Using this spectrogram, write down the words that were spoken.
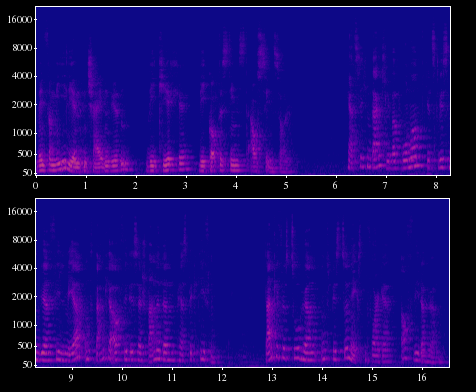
wenn Familien entscheiden würden, wie Kirche, wie Gottesdienst aussehen soll. Herzlichen Dank, lieber Bruno. Jetzt wissen wir viel mehr und danke auch für diese spannenden Perspektiven. Danke fürs Zuhören und bis zur nächsten Folge. Auf Wiederhören.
